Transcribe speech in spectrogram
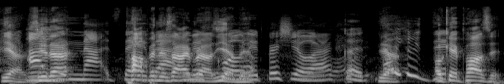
Yeah, I see that? did not say Popping that. his eyebrows. Yeah, Misquoted man. for sure. Good. Yeah. No, you did. Okay, pause it.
